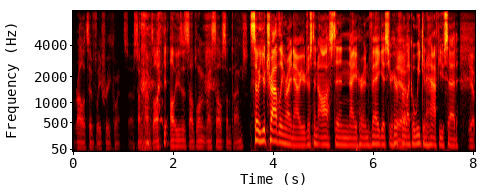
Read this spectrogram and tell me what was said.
relatively frequent. So sometimes I'll, I'll use a supplement myself sometimes. So you're traveling right now. You're just in Austin. Now you're here in Vegas. You're here for like a week and a half. You said. Yep.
